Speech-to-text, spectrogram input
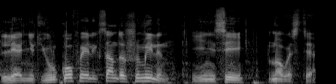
Леонид Юрков и Александр Шумилин. Енисей. Новости.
